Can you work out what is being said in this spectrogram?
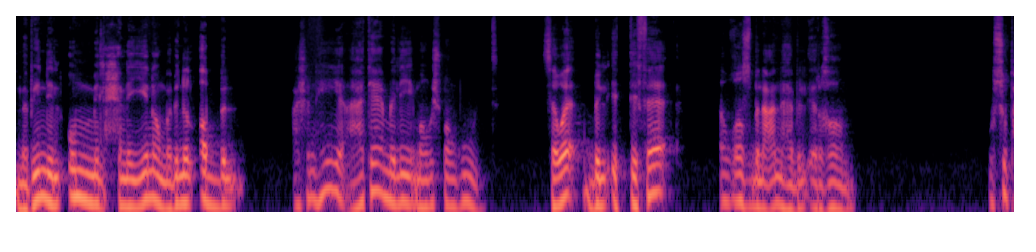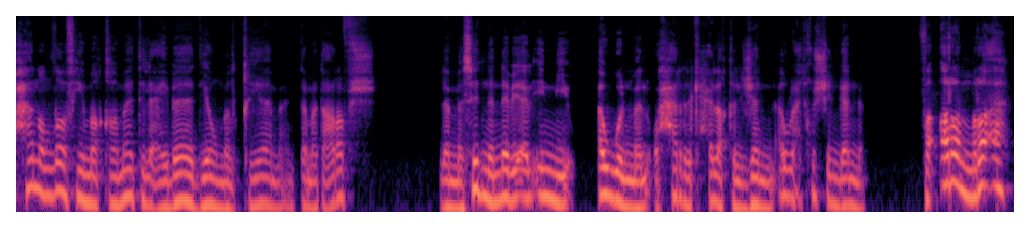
ما بين الأم الحنينة وما بين الأب عشان هي هتعمل إيه؟ ما هو مش موجود سواء بالاتفاق أو غصب عنها بالإرغام. وسبحان الله في مقامات العباد يوم القيامة. أنت ما تعرفش لما سيدنا النبي قال إني أول من أحرك حلق الجنة أول واحد تخش الجنة. فأرى امرأة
